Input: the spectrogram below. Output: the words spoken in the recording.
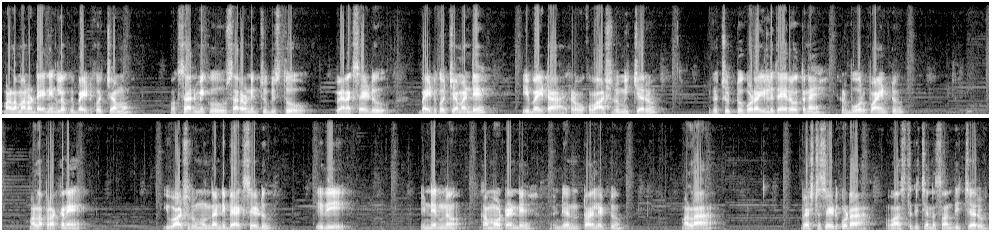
మళ్ళీ మనం డైనింగ్లోకి బయటకు వచ్చాము. ఒకసారి మీకు సరౌండింగ్ చూపిస్తూ వెనక సైడు బయటకు వచ్చామండి. ఈ బయట ఇక్కడ ఒక వాష్రూమ్ ఇచ్చారు. ఇక్కడ చుట్టూ కూడా ఇల్లు తయారవుతున్నాయి. ఇక్కడ బోర్ పాయింట్ మళ్ళా ప్రక్కనే ఈ వాష్రూమ్ ఉందండి బ్యాక్ సైడు. ఇది ఇండియన్ కమ్అవుట్ అండి ఇండియన్ టాయిలెట్ మళ్ళా వెస్ట్ సైడ్ కూడా వాస్తుకి చిన్న సందు ఇచ్చారు.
